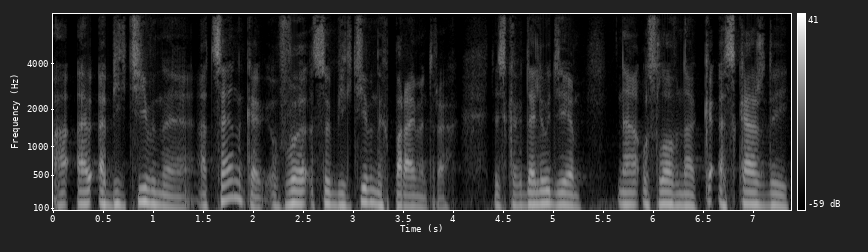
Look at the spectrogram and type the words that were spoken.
объективная оценка в субъективных параметрах. То есть, когда люди а, условно с каждой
